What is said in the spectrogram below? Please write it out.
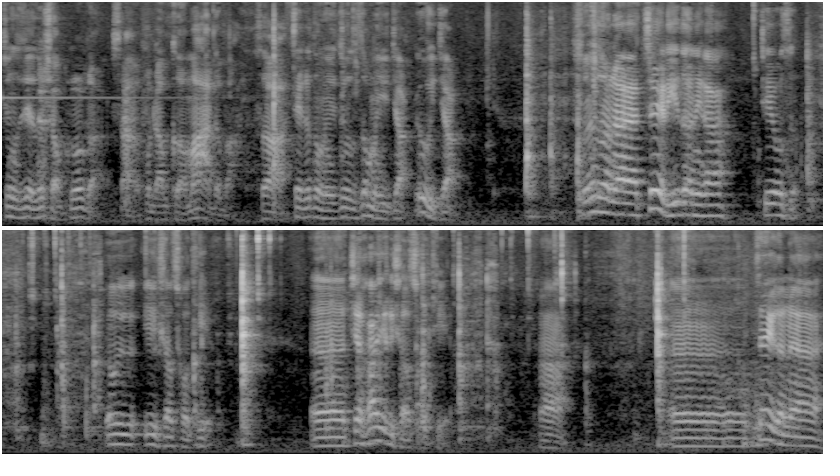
就是这种小格格，是吧？不知道搁嘛的吧，是吧？这个东西就是这么一件，又一件。所以说呢，这里头你看，这又是有一个一个小抽屉，嗯，这还有一个小抽屉，啊，嗯，这个呢，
